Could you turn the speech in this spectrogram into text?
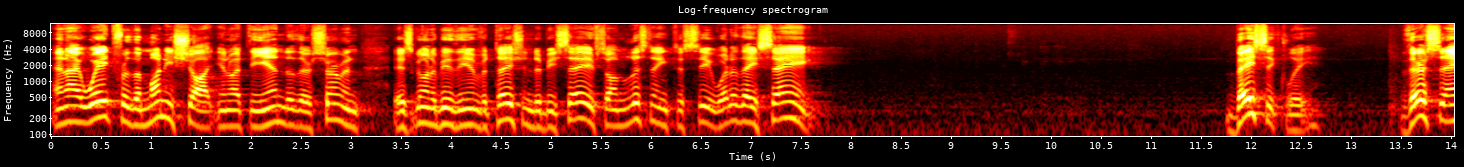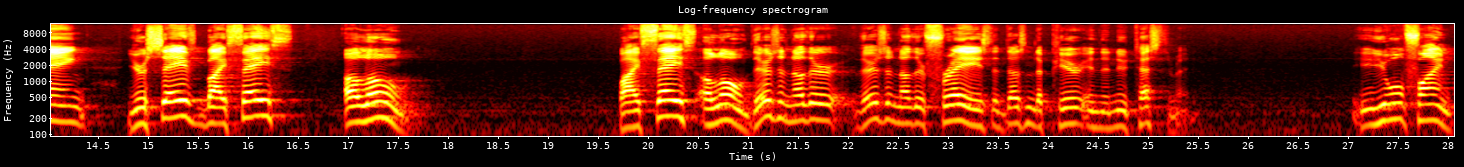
and I wait for the money shot you know, at the end of their sermon is going to be the invitation to be saved, so I'm listening to see what are they saying. Basically, they're saying you're saved by faith alone by faith alone. There's another, there's another phrase that doesn't appear in the New Testament. You won't find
